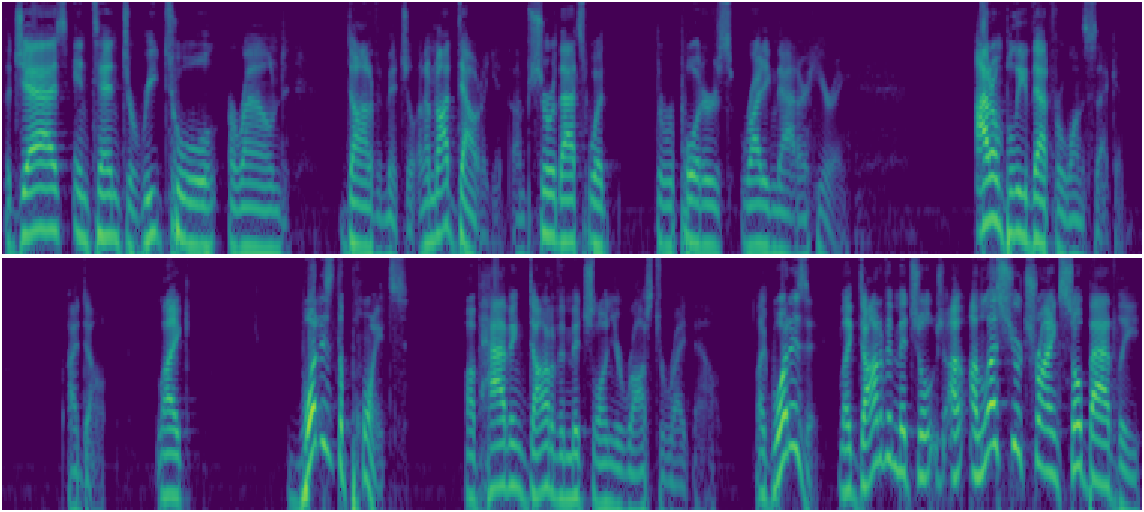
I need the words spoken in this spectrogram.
the Jazz intend to retool around Donovan Mitchell. And I'm not doubting it. I'm sure that's what the reporters writing that are hearing. I don't believe that for one second. I don't. Like, what is the point of having Donovan Mitchell on your roster right now? Like, what is it? Like, Donovan Mitchell, uh, unless you're trying so badly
